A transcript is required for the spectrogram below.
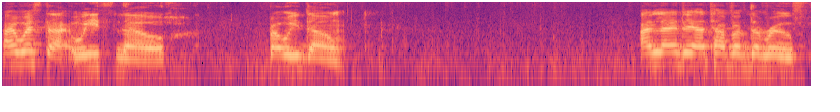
I wish that we snow, but we don't. I'm landing on top of the roof.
